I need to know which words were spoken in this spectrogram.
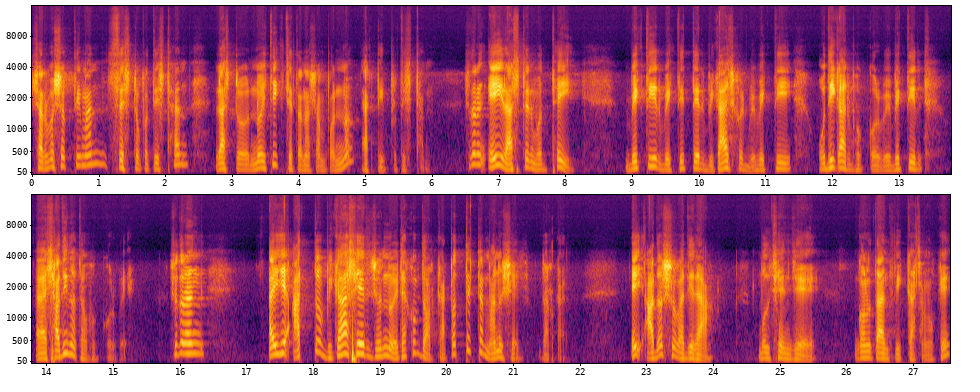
সর্বশক্তিমান, শ্রেষ্ঠ প্রতিষ্ঠান, রাষ্ট্র নৈতিক চেতনা সম্পন্ন একটি প্রতিষ্ঠান। সুতরাং এই রাষ্ট্রের মধ্যেই ব্যক্তির ব্যক্তিত্বের বিকাশ ঘটবে, ব্যক্তি অধিকার ভোগ করবে, ব্যক্তির স্বাধীনতা ভোগ করবে। সুতরাং এই যে আত্মবিকাশের জন্য এটা খুব দরকার, প্রত্যেকটা মানুষের দরকার। এই আদর্শবাদীরা বলছেন যে গণতান্ত্রিক কাঠামোকে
